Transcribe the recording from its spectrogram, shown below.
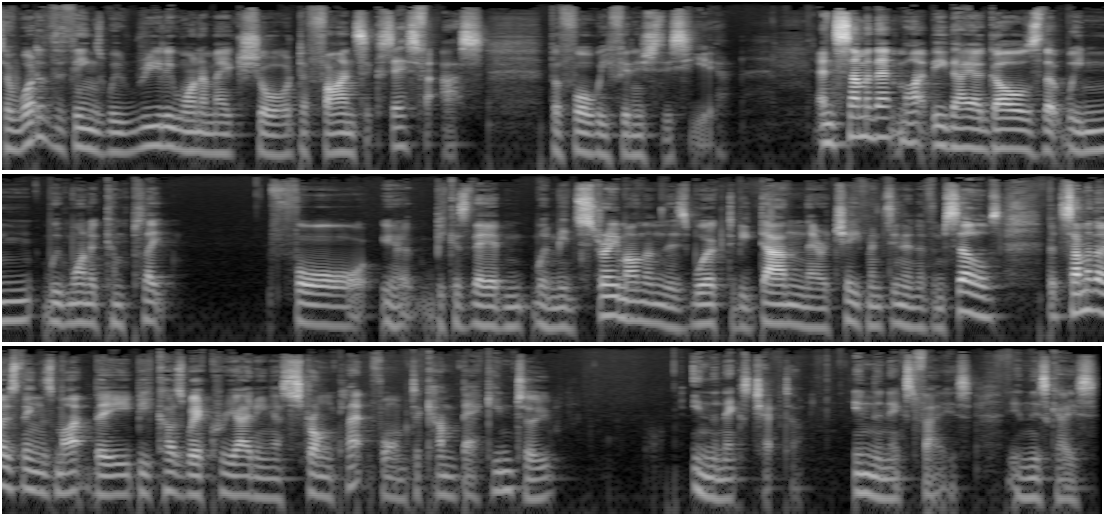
So, what are the things we really want to make sure define success for us before we finish this year? and some of that might be they are goals that we we want to complete for you know because they're we're midstream on them there's work to be done they're achievements in and of themselves but some of those things might be because we're creating a strong platform to come back into in the next chapter in the next phase in this case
